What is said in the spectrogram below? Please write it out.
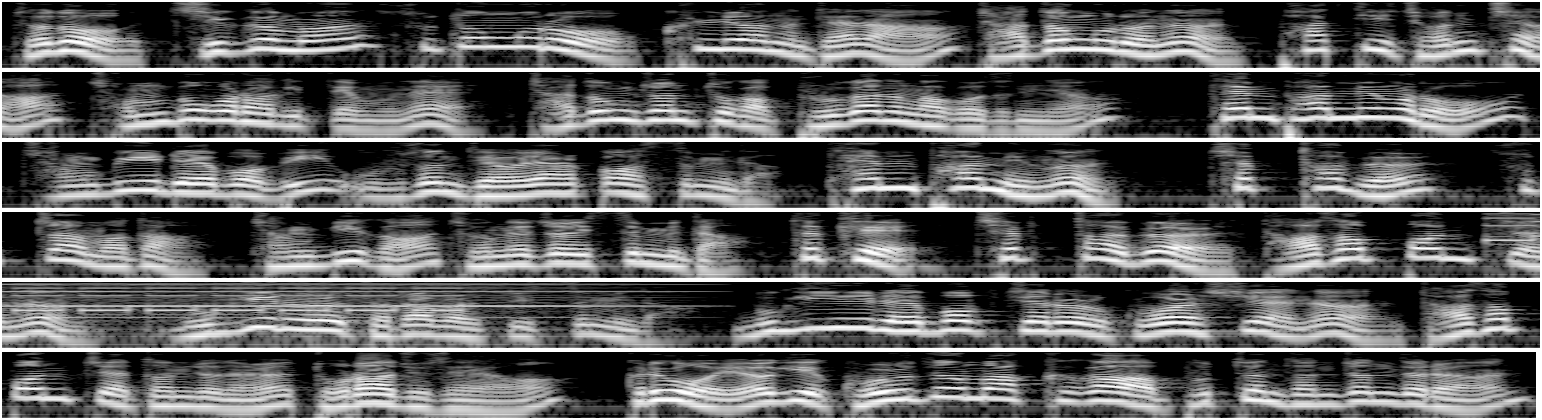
저도 지금은 수동으로 클리어는 되나? 자동으로는 파티 전체가 전복을 하기 때문에 자동 전투가 불가능하거든요. 템 파밍으로 장비 렙업이 우선 되어야 할 것 같습니다. 템 파밍은 챕터별 숫자마다 장비가 정해져 있습니다. 특히 챕터별 다섯 번째는 무기를 들어갈 수 있습니다. 무기 렙업 재료를 구할 시에는 다섯 번째 던전을 돌아주세요. 그리고 여기 골드마크가 붙은 던전들은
